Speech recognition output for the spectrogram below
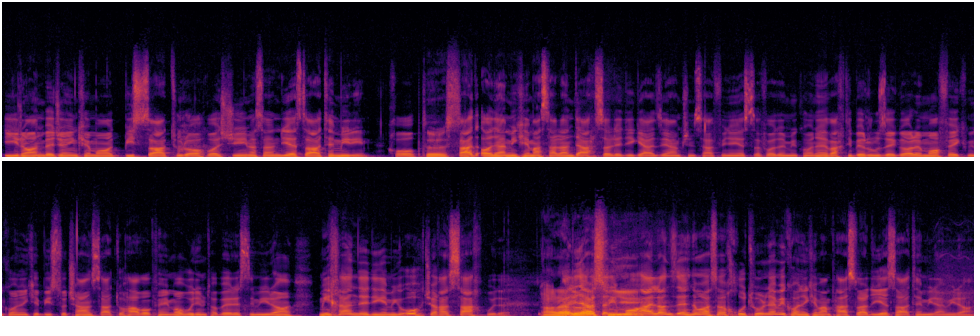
ایران به جای اینکه ما 20 ساعت تو راه باشیم مثلا یه ساعته میریم خب درسته. بعد آدمی که مثلا ده سال دیگه از یه همچین سفینه استفاده می‌کنه وقتی به روزگار ما فکر می‌کنه که 20 و چند ساعت تو هواپیما بودیم تا برسیم ایران میخنده دیگه میگه اوه چقدر سخت بوده آره ولی در درست صورتی میگی. ما الان ذهن ما اصلا خطور نمی‌کنه که من پس فردا یه ساعته میرم ایران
